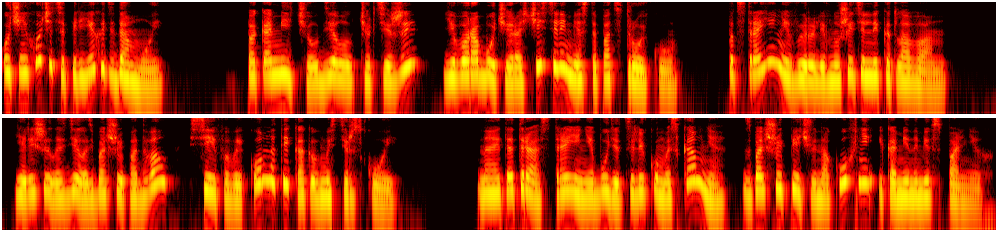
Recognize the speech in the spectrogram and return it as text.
Очень хочется переехать домой». Пока Митчелл делал чертежи, его рабочие расчистили место под стройку. Под строение вырыли внушительный котлован. Я решила сделать большой подвал с сейфовой комнатой, как и в мастерской. На этот раз строение будет целиком из камня, с большой печью на кухне и каминами в спальнях.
